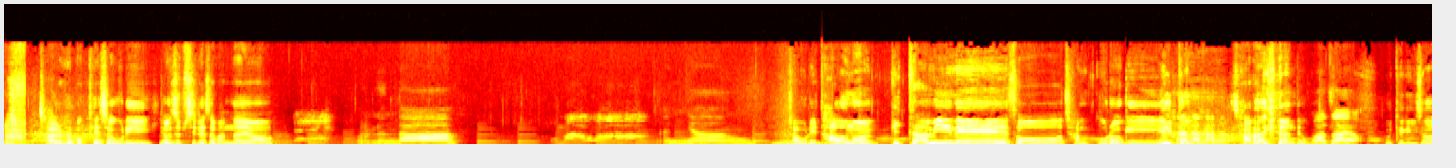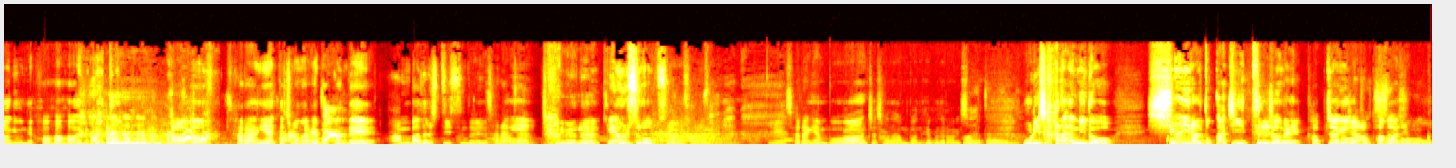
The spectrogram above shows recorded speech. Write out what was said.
네. 잘 회복해서 우리 연습실에서 만나요. 얼른 나. 안녕. 자, 우리 다음은 비타민에서 잠꾸러기 1등 사랑이한테 맞아요. 어, 되게 이상하게 웃네. 허허허 이렇게. 다음 사랑이한테 전화를 해볼 건데 안 받을 수도 있습니다. 왜냐면 사랑이 맞아요. 자면은 깨울 수가 없어요. 사랑이. 예, 사랑이 한번 자 전화 한번 해보도록 아, 하겠습니다. 떨린다. 우리 사랑이도 시윤이랑 똑같이 이틀 전에 갑자기 이제 아, 저 진짜 아파가지고 너무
